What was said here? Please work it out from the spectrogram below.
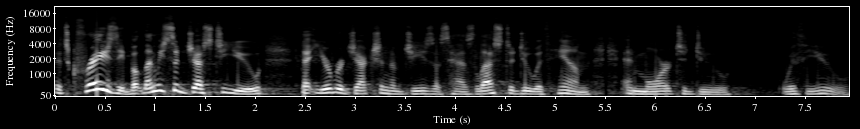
It's crazy, but let me suggest to you that your rejection of Jesus has less to do with him and more to do with you.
